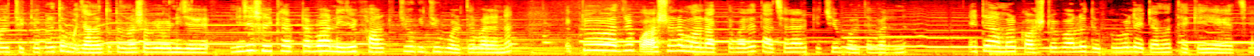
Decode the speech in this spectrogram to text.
ওই ছোটো করে তো জানো তো তোমরা সবাই ওর নিজের নিজের শরীর খারাপটা বা নিজের খাওয়ার কিছু কিছু বলতে পারে না। একটু আদ্র পড়াশোনা মনে রাখতে পারে, তাছাড়া আর কিছুই বলতে পারে না। এটা আমার কষ্ট বলো, দুঃখ বলো, এটা আমার থেকেই গেছে।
